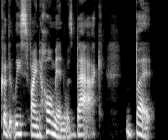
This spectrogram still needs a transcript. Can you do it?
could at least find home in was back. But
